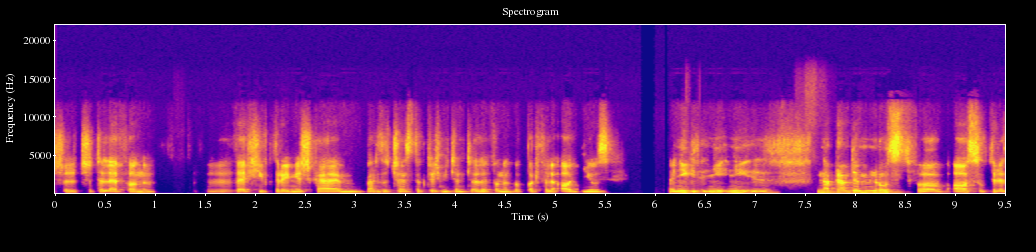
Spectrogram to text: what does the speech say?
czy, czy telefon we wsi, w której mieszkałem. Bardzo często ktoś mi ten telefon albo portfel odniósł. Ni, ni, naprawdę mnóstwo osób, które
